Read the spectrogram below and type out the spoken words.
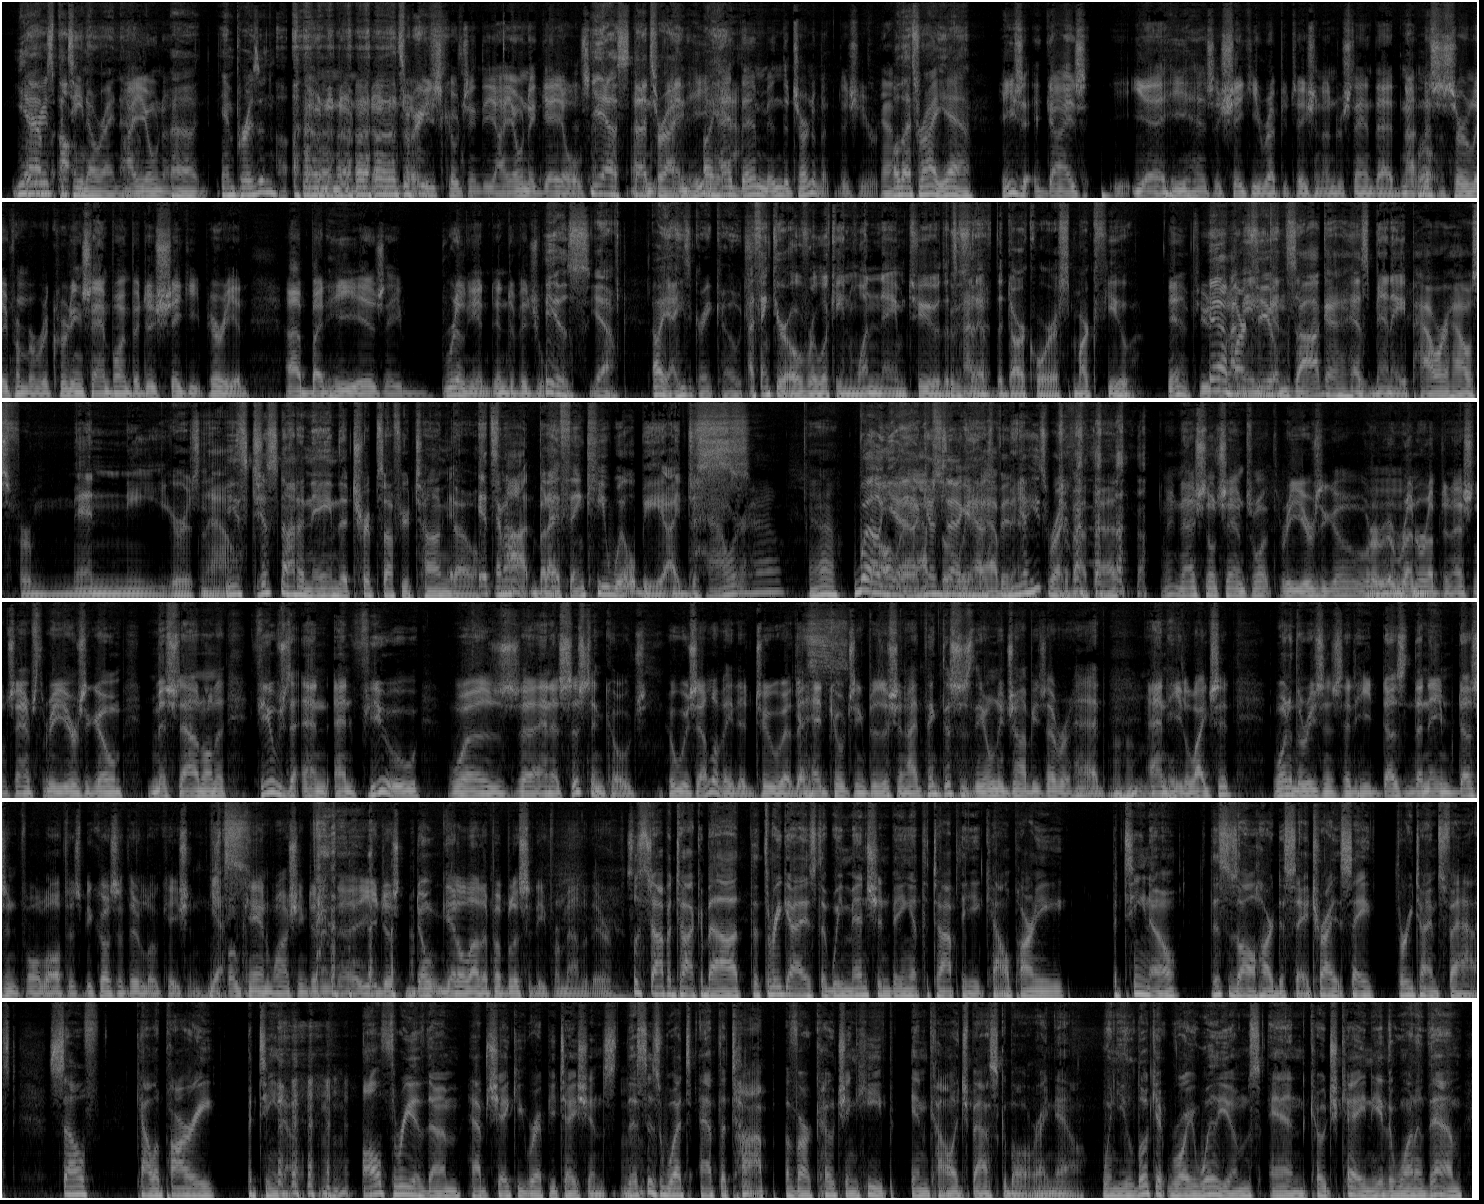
yeah, Where is uh, Pitino right now? Iona. Uh, in prison. no, no, no, no, no, no, no. He's coaching the Iona Gales. Yes, that's And- right. And he Oh, yeah. had them in the tournament this year. Oh, that's right. Yeah. He's guys. Yeah, he has a shaky reputation. Understand that, not necessarily from a recruiting standpoint, but just shaky. Period. Uh, but he is a brilliant individual. He is, yeah. Oh yeah, he's a great coach. I think you're overlooking one name too. That's Who's kind that? of the dark horse, Mark Few. Yeah, you Yeah, Mark I mean, Few. Gonzaga has been a powerhouse for many years now. He's just not a name that trips off your tongue, though. it's Am- not, but I think he will be. I just Powerhouse. Yeah. Well, Oh, they yeah, Gonzaga has have been. Yeah, he's right about that. National champs, what, three years ago? Or Mm-hmm. runner up to national champs three years ago, missed out on it. Few's, and, and Few was uh, an assistant coach who was elevated to uh, the head coaching position. I think this is the only job he's ever had, Mm-hmm. and he likes it. One of the reasons that he does the name doesn't fall off is because of their location. Yes. Spokane, Washington. Uh, you just don't get a lot of publicity from out of there. so let's stop and talk about the three guys that we mentioned being at the top of the heap Cal Parney, Pitino. This is all hard to say. Try to say three times fast. Self, Calipari, Pitino. All three of them have shaky reputations. This is what's at the top of our coaching heap in college basketball right now. When you look at Roy Williams and Coach K, neither one of them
